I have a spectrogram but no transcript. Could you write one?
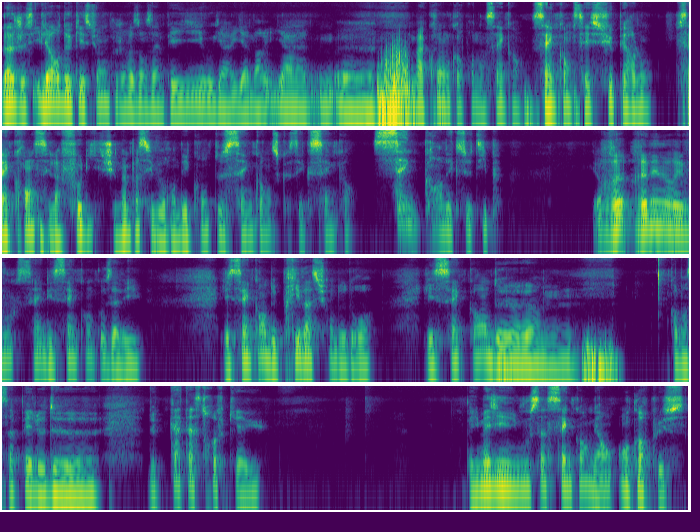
Là, il est hors de question que je reste dans un pays où il y a il y a Macron encore pendant 5 ans. 5 ans, c'est super long. 5 ans, c'est la folie. Je sais même pas si vous vous rendez compte de 5 ans, ce que c'est que 5 ans. 5 ans avec ce type. Re remémorez-vous les 5 ans que vous avez eus. Les 5 ans de privation de droit. Les 5 ans de, comment s'appelle? De catastrophe qu'il y a eu. Bah, imaginez-vous ça 5 ans, mais en encore plus.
